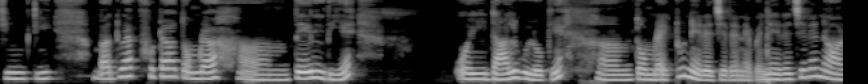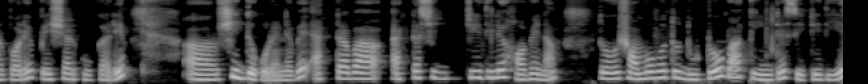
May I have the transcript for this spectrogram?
চিমটি বা দু এক ফোঁটা তোমরা তেল দিয়ে ওই ডালগুলোকে তোমরা একটু নেড়ে চেড়ে নেবে। নেড়ে চেড়ে নেওয়ার পরে প্রেশার কুকারে সিদ্ধ করে নেবে। একটা বা, একটা সিটি দিলে হবে না। তো সম্ভবত দুটো বা তিনটে সিটি দিয়ে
